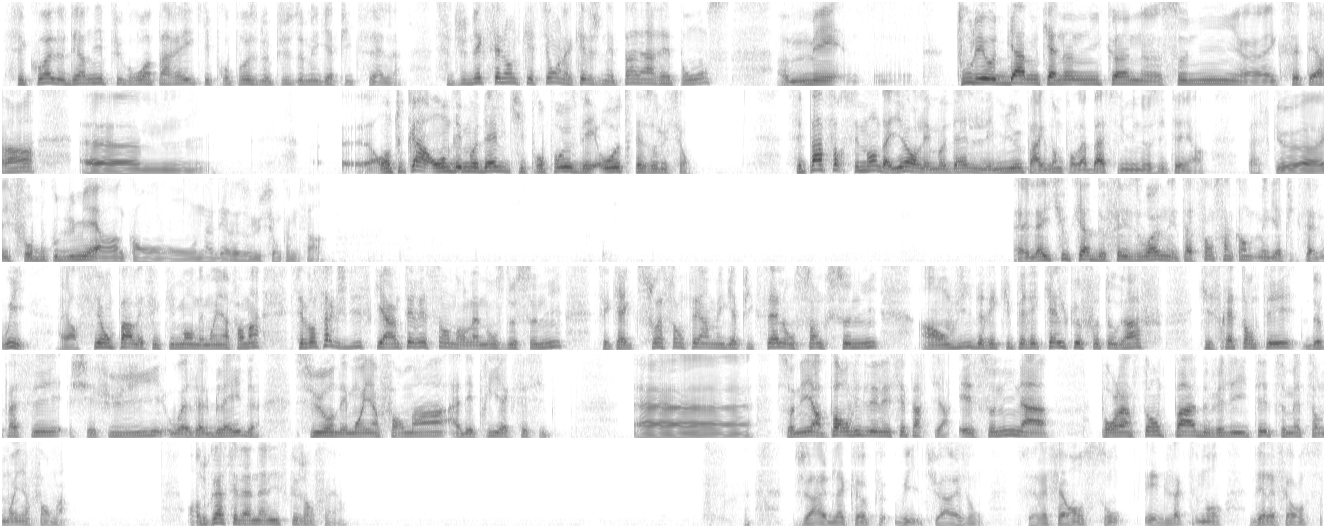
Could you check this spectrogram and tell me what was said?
C'est quoi le dernier plus gros appareil qui propose le plus de mégapixels? C'est une excellente question à laquelle je n'ai pas la réponse. Euh, mais tous les hauts de gamme, Canon, Nikon, Sony, euh, etc., euh, en tout cas, ont des modèles qui proposent des hautes résolutions. Ce n'est pas forcément d'ailleurs les modèles les mieux, par exemple pour la basse luminosité, hein, parce qu'il euh, faut beaucoup de lumière hein, quand on a des résolutions comme ça. Euh, L'IQ 4 de Phase 1 est à 150 mégapixels. Oui, alors, si on parle effectivement des moyens formats, c'est pour ça que je dis ce qui est intéressant dans l'annonce de Sony, c'est qu'avec 61 mégapixels, on sent que Sony a envie de récupérer quelques photographes qui seraient tentés de passer chez Fuji ou Hazelblad sur des moyens formats à des prix accessibles. Euh, Sony n'a pas envie de les laisser partir. Et Sony n'a pour l'instant pas de velléité de se mettre sur le moyen format. En tout cas, c'est l'analyse que j'en fais. Hein. J'arrête la clope. Oui, tu as raison. Ces références sont exactement des références.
